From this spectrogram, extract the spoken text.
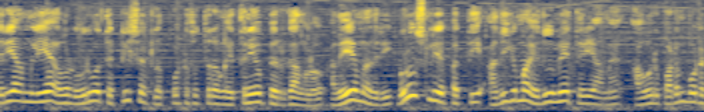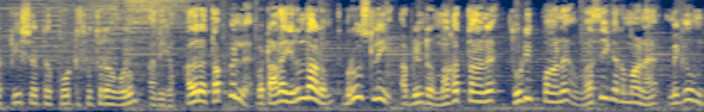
தெரியாமலேயே அவரோட உருவத்தை டி ஷர்ட்ல போட்டு சுத்துறவங்க எத்தனையோ பேர் இருக்காங்களோ அதே மாதிரி ப்ரூஸ்லியை பத்தி அதிகமா எதுவுமே தெரியாம அவர் படம் போட்ட டி ஷர்ட்டை போட்டு சுத்துறவங்களும் அதிகம். அதுல தப்பில்லை. பட் ஆனா இருந்தாலும் ப்ரூஸ்லி அப்படின்ற மகத்தான துடிப்பான வசீகரமான மிகவும்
